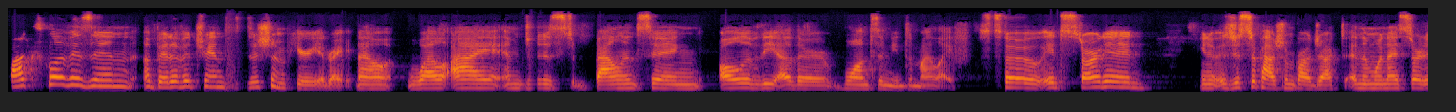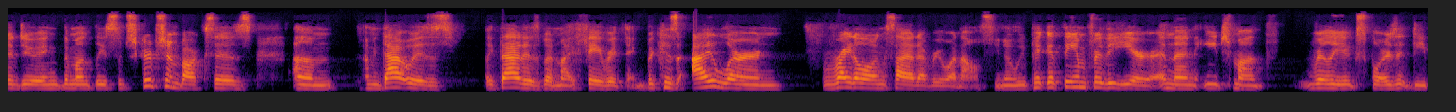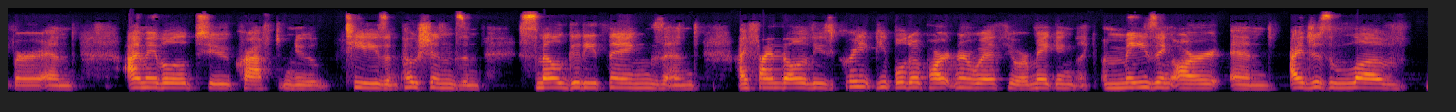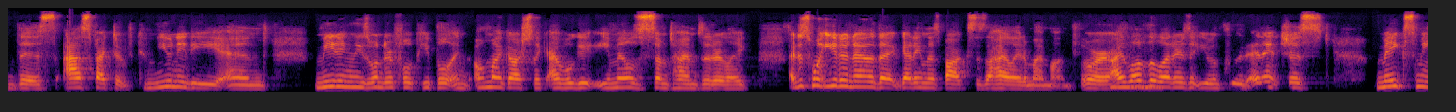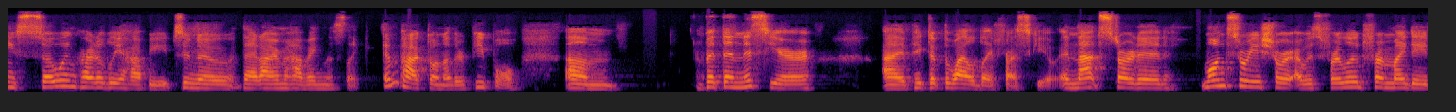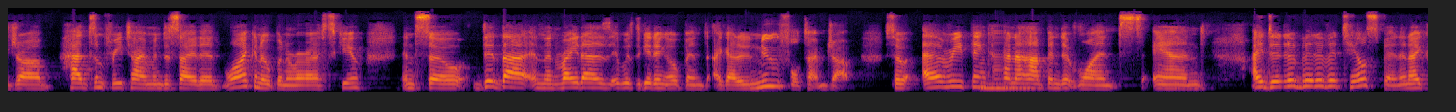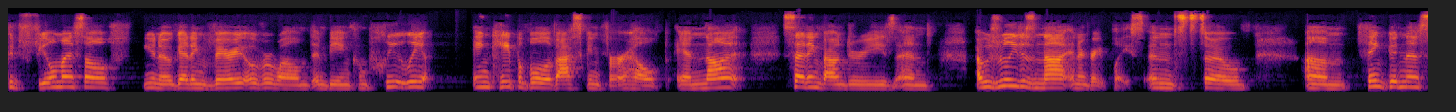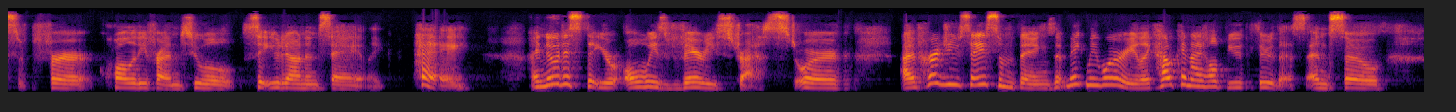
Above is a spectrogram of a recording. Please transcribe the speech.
Foxglove is in a bit of a transition period right now while I am just balancing all of the other wants and needs in my life. So it started, you know, it was just a passion project. And then when I started doing the monthly subscription boxes, um, I mean, that was like, that has been my favorite thing because I learn right alongside everyone else. You know, we pick a theme for the year and then each month really explores it deeper. And I'm able to craft new teas and potions and smell goody things. And I find all of these great people to partner with who are making like amazing art. And I just love this aspect of community and meeting these wonderful people and oh my gosh like i will get emails sometimes that are like i just want you to know that getting this box is the highlight of my month or mm-hmm. i love the mm-hmm. letters that you include and it just makes me so incredibly happy to know that i'm having this like impact on other people um but then this year i picked up the wildlife rescue and that started long story short, I was furloughed from my day job, had some free time, and decided, well, I can open a rescue. And so did that. And then, right as it was getting opened, I got a new full time job. So everything mm-hmm. kind of happened at once. And I did a bit of a tailspin, and I could feel myself, you know, getting very overwhelmed and being completely incapable of asking for help and not setting boundaries. And I was really just not in a great place. And so, um, thank goodness for quality friends who will sit you down and say, like, hey, I noticed that you're always very stressed, or I've heard you say some things that make me worry. Like, how can I help you through this? And so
